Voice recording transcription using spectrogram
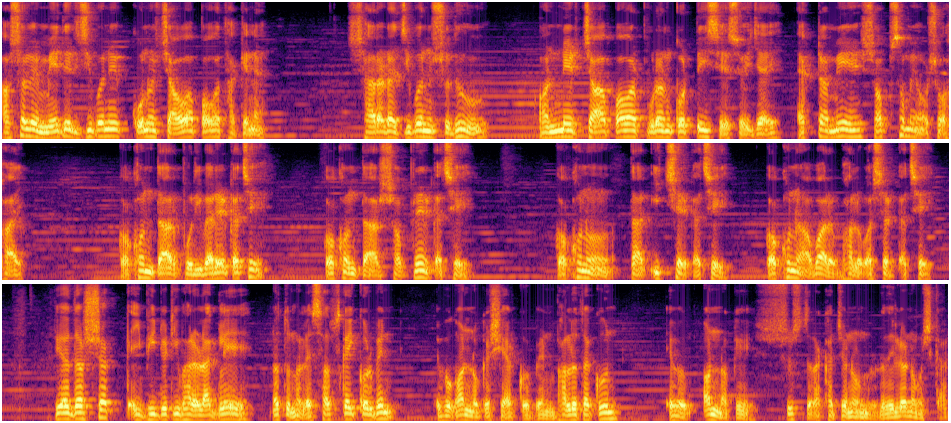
আসলে মেয়েদের জীবনে কোনো চাওয়া পাওয়া থাকে না। সারাটা জীবন শুধু অন্যের চাওয়া পাওয়ার পূরণ করতেই শেষ হয়ে যায়। একটা মেয়ে সবসময় অসহায়। কখন তার পরিবারের কাছে, কখন তার স্বপ্নের কাছে, কখনো তার ইচ্ছের কাছে, কখনো আবার ভালোবাসার কাছে। প্রিয় দর্শক, এই ভিডিওটি ভালো লাগলে নতুন হলে সাবস্ক্রাইব করবেন এবং অন্যকে শেয়ার করবেন। ভালো থাকুন এবং অন্যকে সুস্থ রাখার জন্য অনুরোধ দিল নমস্কার।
